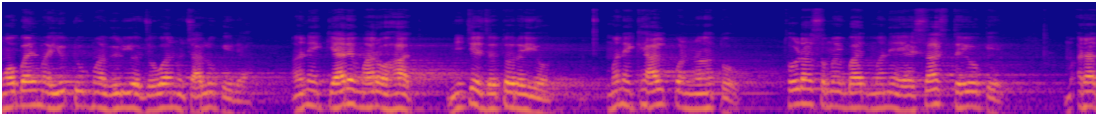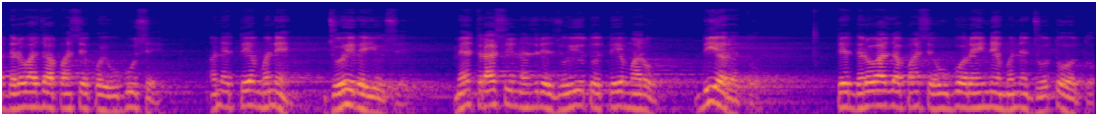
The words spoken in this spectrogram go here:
મોબાઈલમાં યુટ્યુબમાં વીડિયો જોવાનું ચાલુ કર્યા. અને ક્યારે મારો હાથ નીચે જતો રહ્યો, મને ખ્યાલ પણ ન હતો થોડા સમય બાદ મને અહેસાસ થયો કે મારા દરવાજા પાસે કોઈ ઊભું છે અને તે મને જોઈ રહ્યું છે. મેં ત્રાસી નજરે જોયું તો તે મારો દિયર હતો. તે દરવાજા પાસે ઊભો રહીને મને જોતો હતો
